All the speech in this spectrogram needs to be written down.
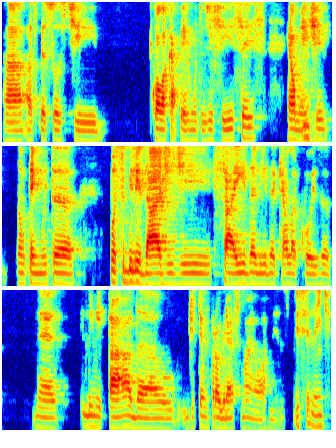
às pessoas te colocar perguntas difíceis, realmente uhum. não tem muita possibilidade de sair dali daquela coisa né, limitada ou de ter um progresso maior mesmo. Excelente.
